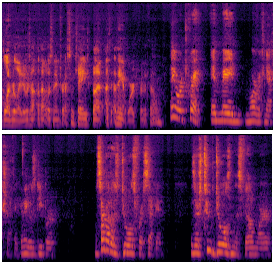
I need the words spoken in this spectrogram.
blood related, which I thought was an interesting change. But I, th- I think it worked for the film. I think it worked great. It made more of a connection, I think. I think it was deeper. Let's talk about those duels for a second. There's two duels in this film where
